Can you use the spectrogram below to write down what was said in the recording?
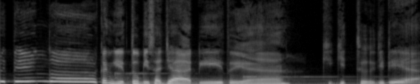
ditinggal? Kan gitu bisa jadi itu ya. Gitu. Jadi ya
